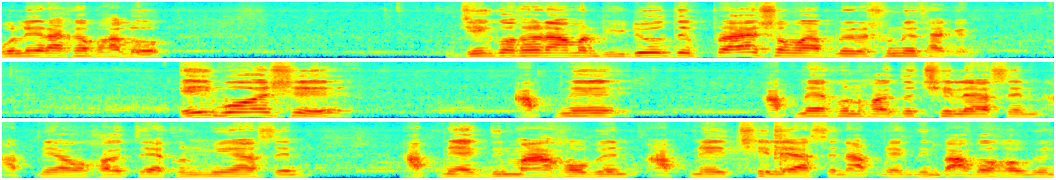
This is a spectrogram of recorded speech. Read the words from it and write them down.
বলে রাখা ভালো যে কথাটা আমার ভিডিওতে প্রায় সময় আপনারা শুনে থাকেন। এই বয়সে আপনি আপনি এখন হয়তো ছেলে আছেন, আপনি হয়তো এখন মেয়ে আছেন, আপনি একদিন মা হবেন, আপনি ছেলে আছেন, আপনি একদিন বাবা হবেন।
